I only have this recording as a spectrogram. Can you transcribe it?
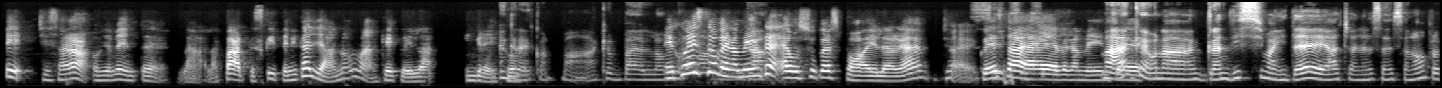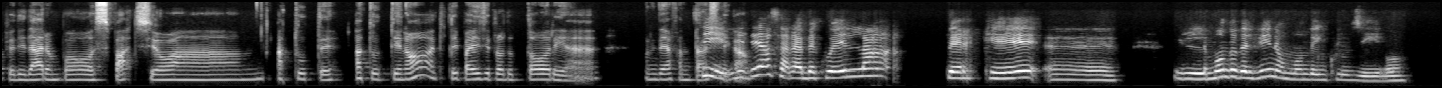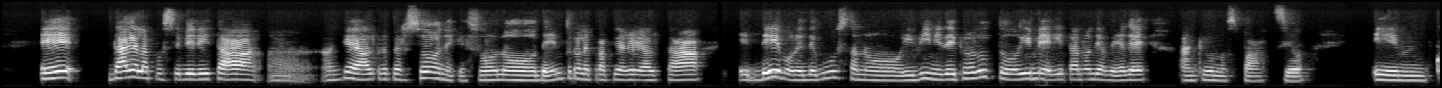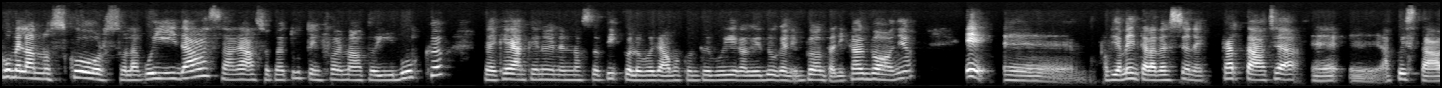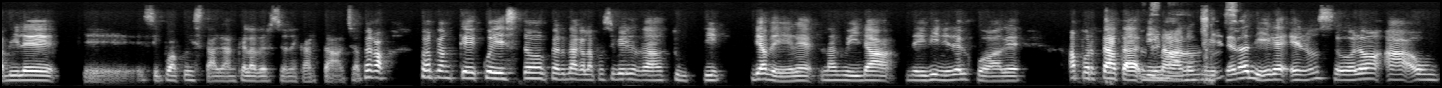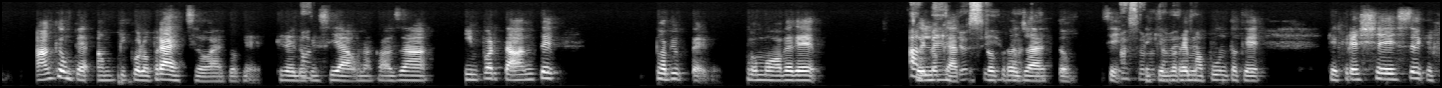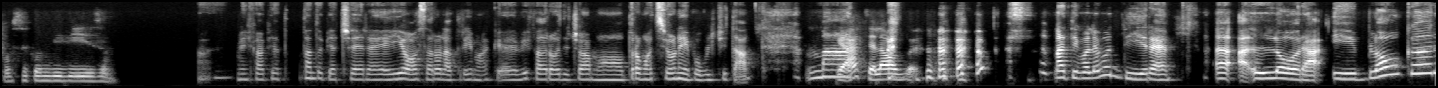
e ci sarà ovviamente la, la, parte scritta in italiano, ma anche quella in greco. In greco, ma che bello. E questo ah, veramente è un super spoiler, eh? Cioè, sì, questa sì, è veramente... Ma è anche una grandissima idea, cioè nel senso, no? Proprio di dare un po' spazio a, a tutti, a tutti, no? A tutti i paesi produttori, è un'idea fantastica. Sì, l'idea sarebbe quella perché eh, il mondo del vino è un mondo inclusivo e dare la possibilità a anche altre persone che sono dentro le proprie realtà e bevono e degustano i vini dei produttori meritano di avere anche uno spazio. E, ehm, come l'anno scorso la guida sarà soprattutto in formato ebook perché anche noi nel nostro piccolo vogliamo contribuire a ridurre l'impronta di carbonio e eh, ovviamente la versione cartacea è eh, acquistabile, eh, si può acquistare anche la versione cartacea, però proprio anche questo per dare la possibilità a tutti di avere la guida dei vini del cuore a portata di, di mano, mi viene da dire, e non solo a un, anche un, a un piccolo prezzo, ecco, che credo oh. che sia una cosa importante proprio per promuovere Al quello meglio, che è questo sì, progetto. Sì, e che vorremmo appunto che, che crescesse, che fosse condiviso. Ah, mi fa pi- tanto piacere, io sarò la prima che vi farò, diciamo, promozione e pubblicità. Ma... Grazie, Love. Ma ti volevo dire, uh, allora, i blogger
